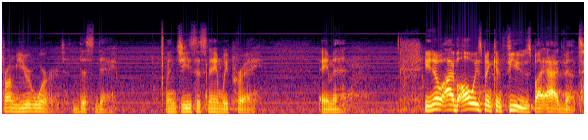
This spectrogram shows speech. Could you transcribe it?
from your word this day. In Jesus' name we pray. Amen. You know, I've always been confused by Advent.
